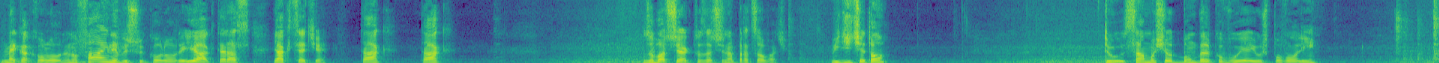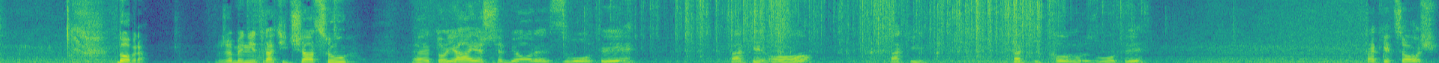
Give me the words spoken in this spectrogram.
mega kolory. No fajne wyszły kolory. Jak? Teraz jak chcecie? Tak? Tak? Zobaczcie jak to zaczyna pracować. Widzicie to? Tu samo się odbąbelkowuje już powoli. Dobra. Żeby nie tracić czasu, e, to ja jeszcze biorę złoty. Takie o. Taki, taki kolor złoty. Takie coś.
